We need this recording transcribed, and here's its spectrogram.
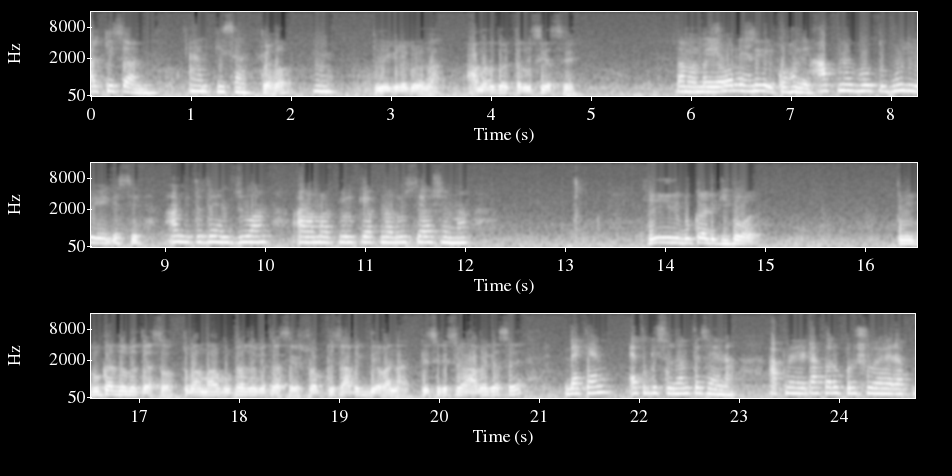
আর কি চান? আর কি চান? দেখো তুমি এগুলো করো না। আমারও তো একটা রুচি আছে। আমার মাইয়া আপনার বউ তো বুড়ি হয়ে গেছে। আমি তো দেখেন জোয়ান আর আমার পিলকে আপনার রুচি আসে না। সেই বুকারি কি কয়? তুমি বুকার জগতে আছো তোমার মা বুকার জগতে আছে সব কিছু আবেগ দিয়ে হয় না। কিছু কিছু আবেগ আছে? দেখেন এত কিছু জানতে চাই না। আপনার টাকার উপর শুয়ে রাখব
